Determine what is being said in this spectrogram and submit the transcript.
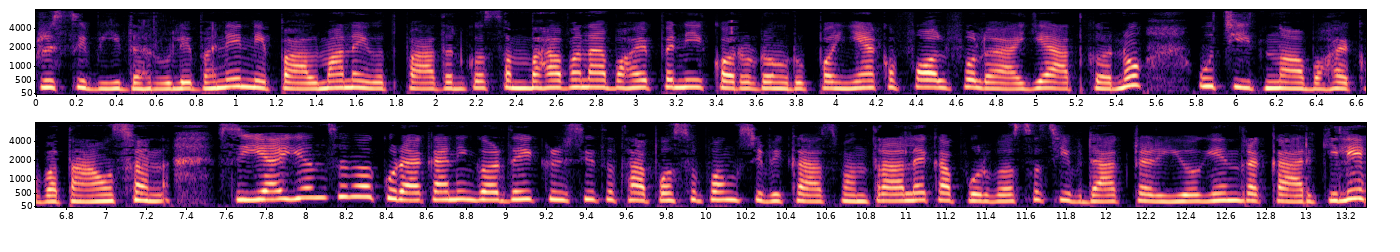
कृषिविदहरूले भने नेपालमा नै उत्पादनको सम्भावना भए पनि करोड़ौं रूपियाँको फलफूल आयात गर्नु उचित नभएको बताउँछन्। सीआईएनसँग कुराकानी गर्दै कृषि तथा पशुपक्षी विकास मन्त्रालयका पूर्व सचिव डाक्टर योगेन्द्र कार्कीले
